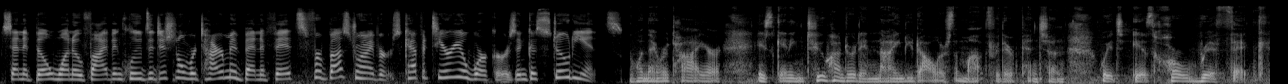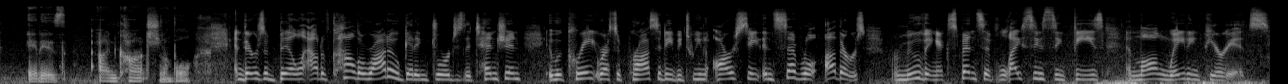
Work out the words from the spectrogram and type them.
Senate Bill 105 includes additional retirement benefits for bus drivers, cafeteria workers, and custodians. When they retire, is getting $290 a month for their pension, which is horrific. It is unconscionable. And there's a bill out of Colorado getting Georgia's attention. It would create reciprocity between our state and several others, removing expensive licensing fees and long waiting periods.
